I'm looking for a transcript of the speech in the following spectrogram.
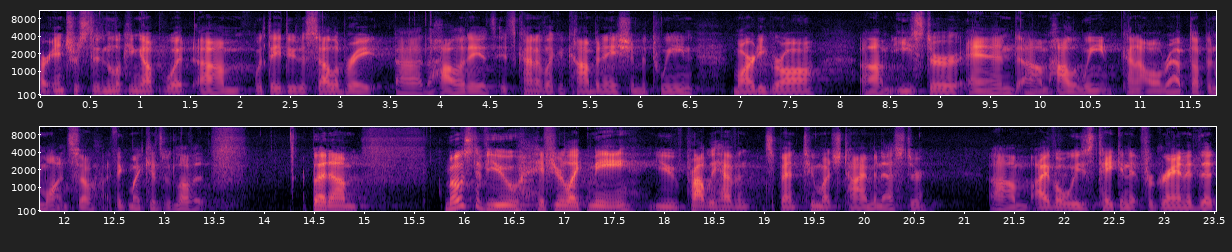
are interested in looking up what, um, what they do to celebrate uh, the holiday, it's, it's kind of like a combination between Mardi Gras, um, Easter, and um, Halloween, kind of all wrapped up in one. So I think my kids would love it. But um, most of you, if you're like me, you probably haven't spent too much time in Esther. Um, I've always taken it for granted that,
